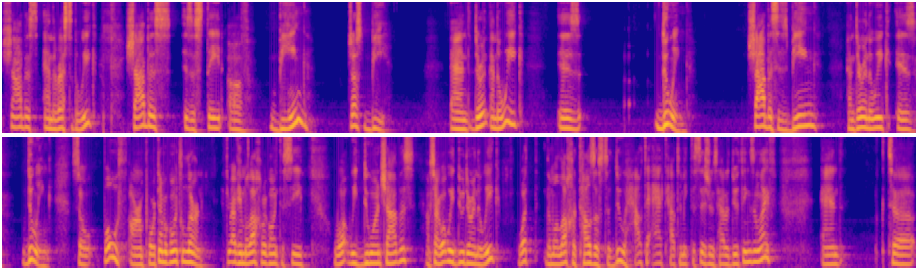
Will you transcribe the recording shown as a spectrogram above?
Shabbos and the rest of the week, Shabbos is a state of being, just be. And during and the week is doing. Shabbos is being, and during the week is doing. So both are important. We're going to learn. Through Avi Malach, we're going to see what we do on Shabbos. I'm sorry, what we do during the week, what the Malacha tells us to do, how to act, how to make decisions, how to do things in life. And to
